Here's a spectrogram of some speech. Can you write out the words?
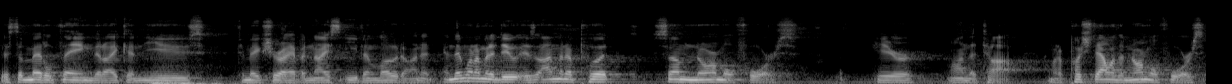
just a metal thing that I can use to make sure I have a nice even load on it. And then what I'm going to do is I'm going to put some normal force here on the top. I'm going to push down with a normal force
